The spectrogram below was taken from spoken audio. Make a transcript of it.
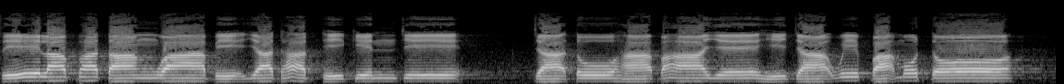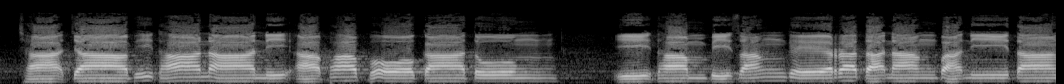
ศีลพตังวาปิยทัตถิกินจี จะตูหาปาเยหิจะวิปมุตโตชาจาพิธานานิอภาโภกาตุง อิธรรมปิสังเครตะนังปณีตัง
